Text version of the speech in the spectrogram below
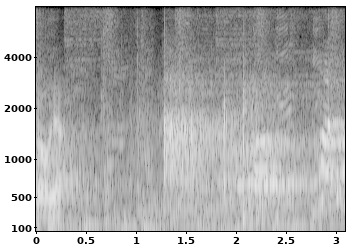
Go yeah.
